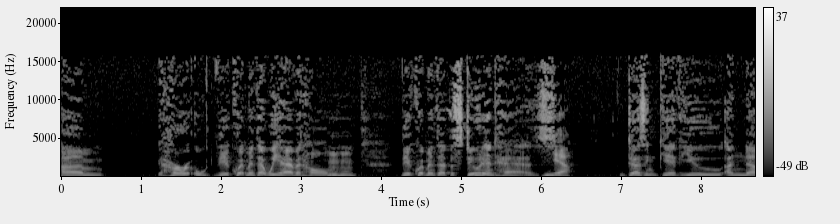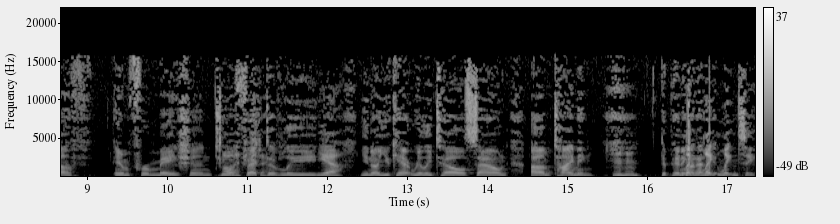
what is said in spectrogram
Um, her the equipment that we have at home, the equipment that the student has, Yeah. doesn't give you enough information to Oh, effectively. Yeah. You know, you can't really tell sound um, timing. Mm-hmm. Depending La- on how, la- latency.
